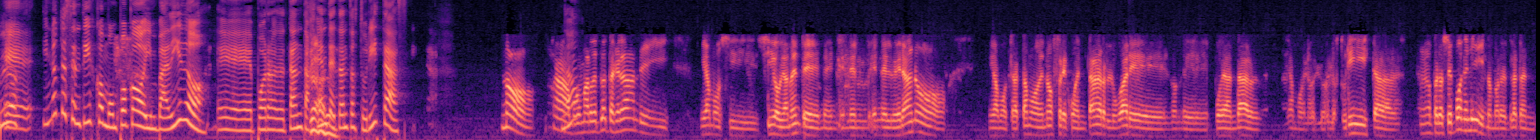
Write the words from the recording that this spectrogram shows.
Eh, ¿Y no te sentís como un poco invadido eh, por tanta Claro. gente, tantos turistas? No, no, ¿No? porque Mar del Plata es grande y, digamos, sí, sí obviamente en, en- en- en el verano, digamos, tratamos de no frecuentar lugares donde puedan dar, digamos, los, los, los turistas. No, pero se pone lindo Mar del Plata en,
